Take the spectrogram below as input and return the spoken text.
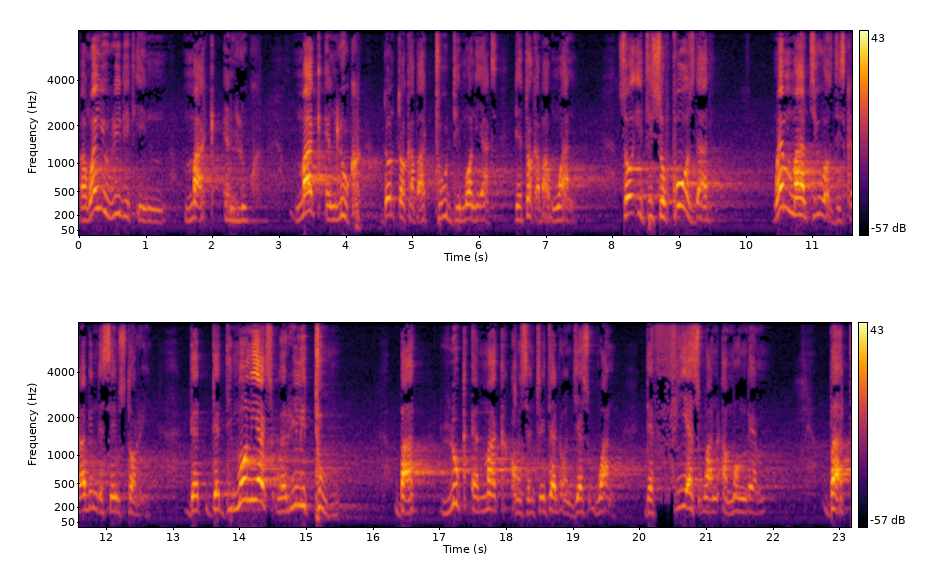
But when you read it in Mark and Luke, Mark and Luke don't talk about two demoniacs, they talk about one. So it is supposed that when Matthew was describing the same story, that the demoniacs were really two, but Luke and Mark concentrated on just one, the fierce one among them. But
